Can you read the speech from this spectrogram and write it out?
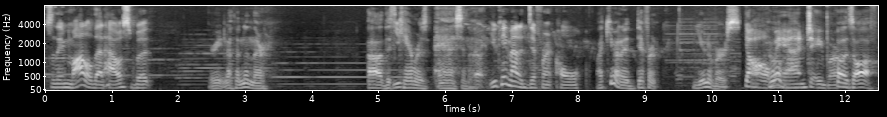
So they modeled that house, but There ain't nothing in there. Uh, this camera's asinine. uh, you came out a different hole. I came out of a different universe. Oh, man, Jaybird. Buzz off.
